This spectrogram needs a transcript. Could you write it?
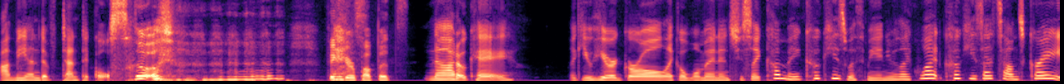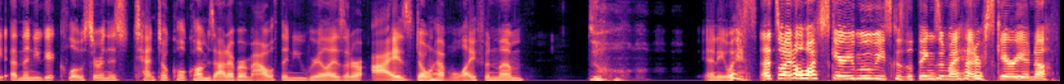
on the end of tentacles. Finger puppets. Not okay. Like you hear a girl, like a woman, and she's like, "Come make cookies with me," and you're like, "What cookies? That sounds great." And then you get closer, and this tentacle comes out of her mouth, and you realize that her eyes don't have life in them. Anyways, that's why I don't watch scary movies because the things in my head are scary enough.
